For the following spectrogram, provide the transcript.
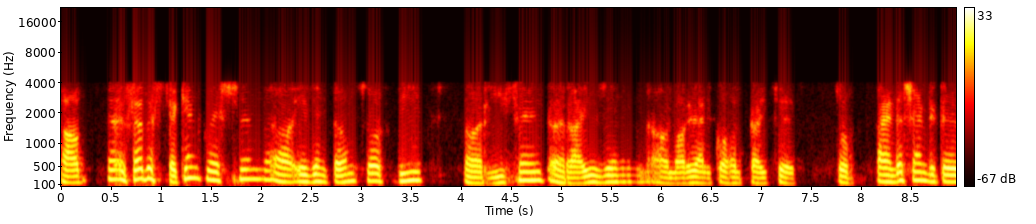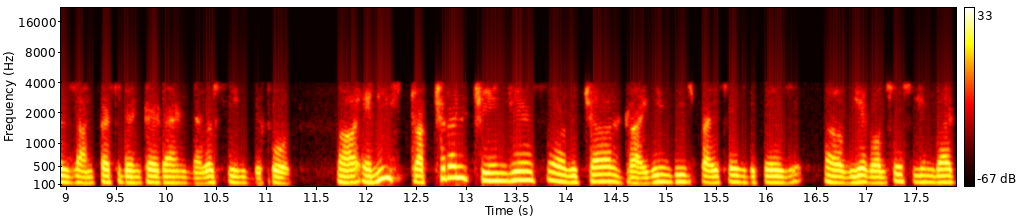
Sir, the second question is in terms of the recent rise in uh, lauryl alcohol prices. So I understand it is unprecedented and never seen before. Uh, any structural changes uh, which are driving these prices? Because we have also seen that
